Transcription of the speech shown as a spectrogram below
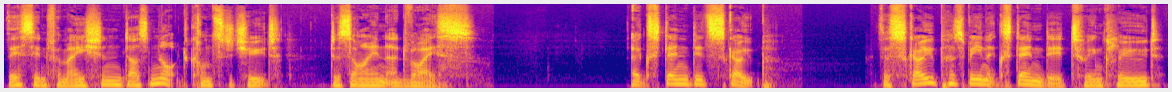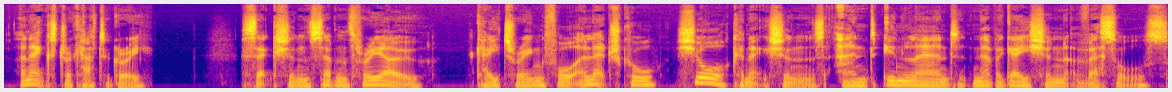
This information does not constitute design advice. Extended scope. The scope has been extended to include an extra category Section 730, catering for electrical shore connections and inland navigation vessels.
